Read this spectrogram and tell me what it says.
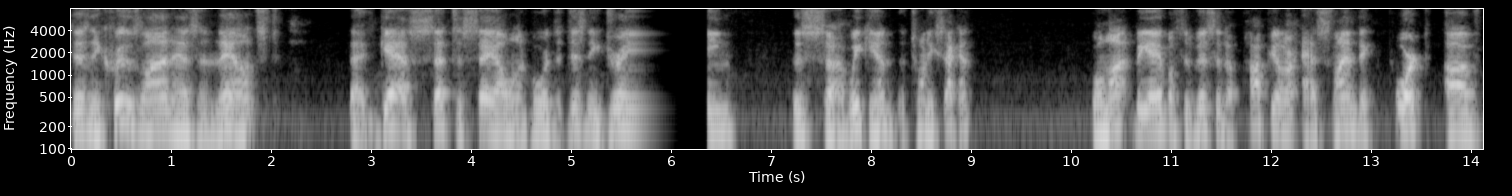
Disney Cruise Line has announced that guests set to sail on board the Disney Dream this uh, weekend, the 22nd, will not be able to visit a popular Icelandic port of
